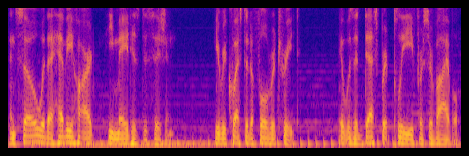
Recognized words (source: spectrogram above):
And so, with a heavy heart, he made his decision. He requested a full retreat. It was a desperate plea for survival,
